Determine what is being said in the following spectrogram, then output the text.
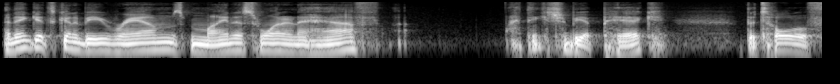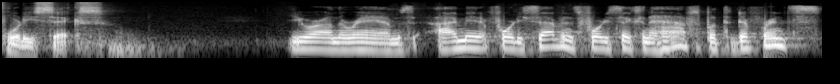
I think it's going to be Rams minus one and a half. I think it should be a pick. The total of forty six. You are on the Rams. I made it 47. It's 46 and a half. Split the difference.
